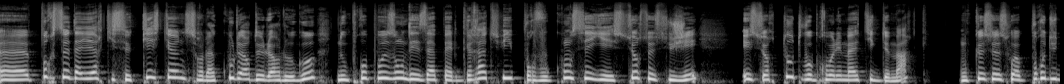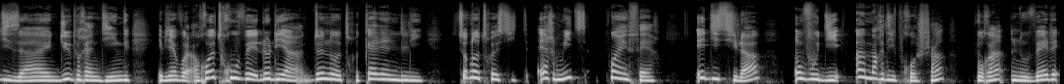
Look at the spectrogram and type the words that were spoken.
Euh, pour ceux d'ailleurs qui se questionnent sur la couleur de leur logo, nous proposons des appels gratuits pour vous conseiller sur ce sujet et sur toutes vos problématiques de marque. Que ce soit pour du design, du branding, et bien voilà, retrouvez le lien de notre Calendly sur notre site hermits.fr. Et d'ici là, on vous dit à mardi prochain pour un nouvel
